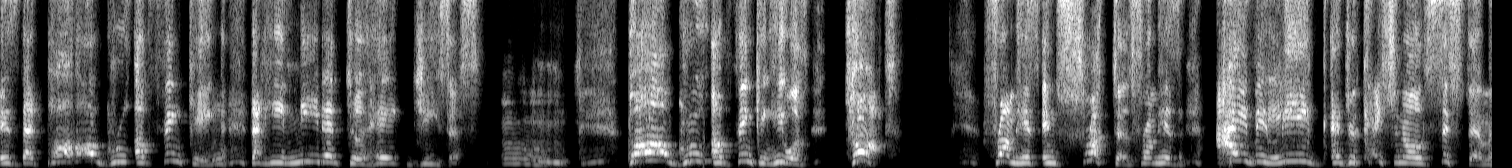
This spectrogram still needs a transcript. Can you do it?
is that Paul grew up thinking that he needed to hate Jesus. Mm. Paul grew up thinking he was taught from his instructors, from his Ivy League educational system,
